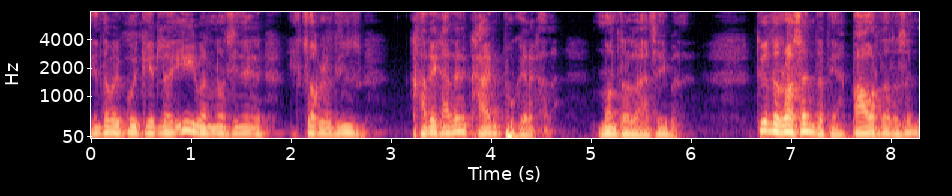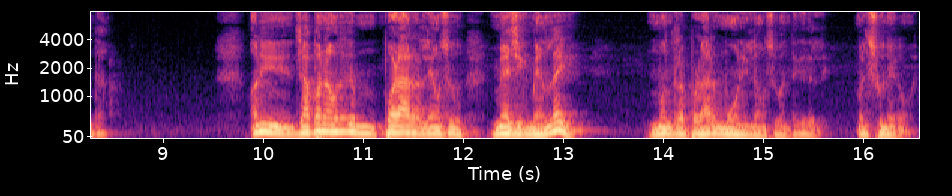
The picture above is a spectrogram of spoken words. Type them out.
यहाँ तपाईँ कोही केटीलाई यी भनेर नचिनेर चक्लेट दिनु खाँदै खाँदैन खायो भने फुकेर खाँदा। मन्त्र लगाएको छ है भनेर। त्यो त रहेछ नि त त्यहाँ पावर त रहेछ नि त। अनि जापान आउँदा त पढाएर ल्याउँछु म्याजिक म्यानलाई मन्त्र पढाएर मोहनी ल्याउँछु भन्थ्यो कि त्यसले। मैले सुनेको मैले।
